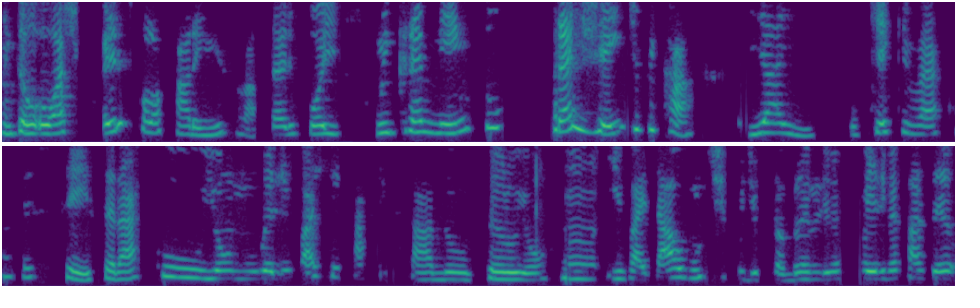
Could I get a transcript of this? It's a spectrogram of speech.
Então, eu acho que eles colocarem isso na série foi um incremento pra gente ficar. E aí, o que que vai acontecer? Será que o Yonu ele vai ficar fixado pelo Yohan e vai dar algum tipo de problema? Ele vai, ele vai fazer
